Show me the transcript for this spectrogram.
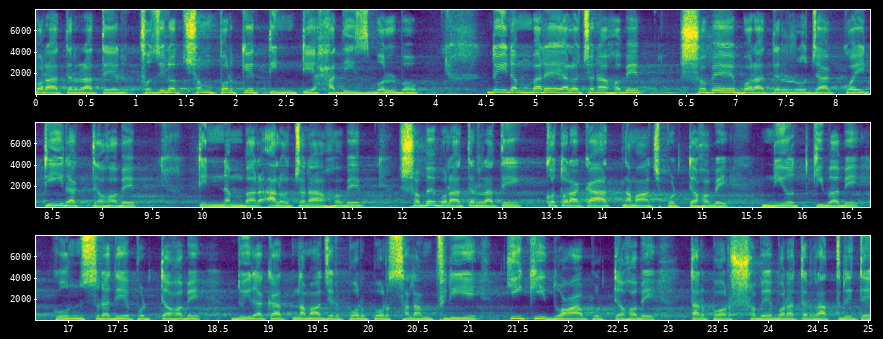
বরাতের রাতের ফজিলত সম্পর্কে তিনটি হাদিস বলব। দুই নম্বরে আলোচনা হবে শবে বরাতের রোজা কয়টি রাখতে হবে? তিন নম্বর আলোচনা হবে শবে বরাতের রাতে কত রাকাত নামাজ পড়তে হবে? নিয়ত কীভাবে, কোন সুরা দিয়ে পড়তে হবে? দুই রাকাত নামাজের পরপর সালাম ফিরিয়ে কি কি দোয়া পড়তে হবে? তারপর শবে বরাতের রাত্রিতে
